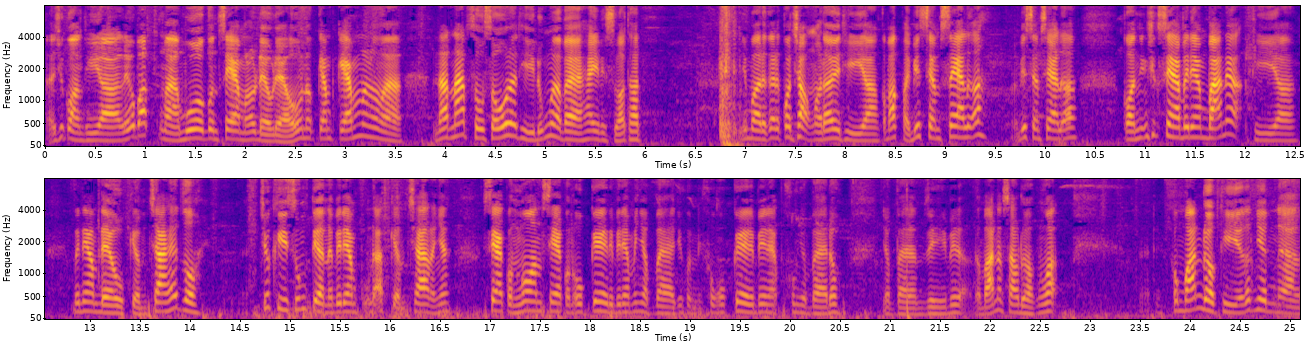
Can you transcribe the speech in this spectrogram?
Đấy, chứ còn thì à, nếu bác mà mua con xe mà nó đều đều nó kém kém nó mà nát nát xấu xấu thì đúng là về hay thì sửa thật. Nhưng mà cái quan trọng ở đây thì à, các bác phải biết xem xe nữa biết xem xe nữa. Còn những chiếc xe bên em bán ấy, thì à, bên em đều kiểm tra hết rồi. Trước khi xuống tiền là bên em cũng đã kiểm tra rồi nhá xe còn ngon xe còn ok thì bên em mới nhập về chứ còn không ok thì bên em không nhập về đâu. Nhập về làm gì bây giờ bán làm sao được đúng không ạ? Không bán được thì tất nhiên là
